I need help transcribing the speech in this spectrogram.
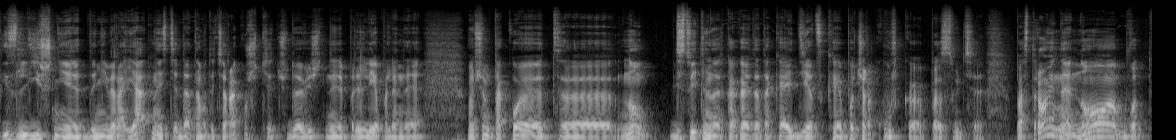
излишнее до невероятности, да, там вот эти ракушки чудовищные, прилепленные. В общем, такое, это, ну, действительно какая-то такая детская почеркушка, по сути, построенная, но вот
